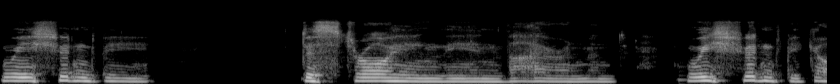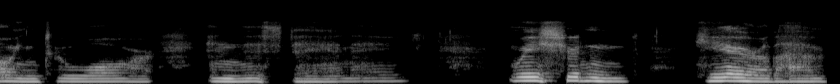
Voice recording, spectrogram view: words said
We shouldn't be destroying the environment. We shouldn't be going to war in this day and age. We shouldn't hear about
